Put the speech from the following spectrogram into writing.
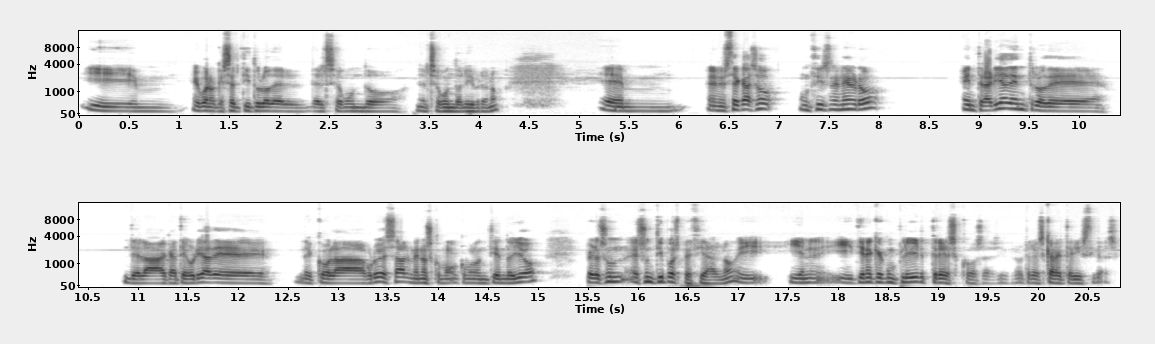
Y, bueno, que es el título del, segundo, del segundo libro, ¿no? Em, en este caso, un cisne negro entraría dentro de, de la categoría de, de, cola gruesa, al menos como, como lo entiendo yo, pero es un, es un tipo especial, ¿no? Y, y, tiene que cumplir tres cosas, tres características.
